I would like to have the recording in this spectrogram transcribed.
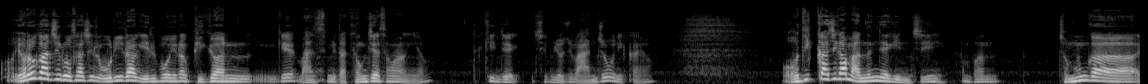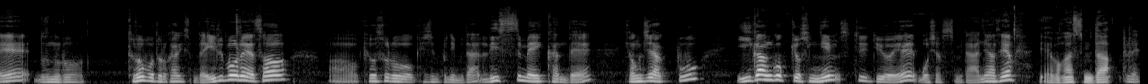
어, 여러 가지로 사실 우리랑 일본이랑 비교하는 게 많습니다. 경제 상황이요. 특히 이제 지금 요즘 안 좋으니까요. 어디까지가 맞는 얘기인지 한번 전문가의 눈으로 들어보도록 하겠습니다. 일본에서 어, 교수로 계신 분입니다. 리츠메이칸대 경제학부 이강국 교수님 스튜디오에 모셨습니다. 안녕하세요. 예, 반갑습니다. 네.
